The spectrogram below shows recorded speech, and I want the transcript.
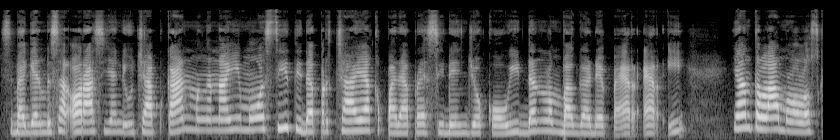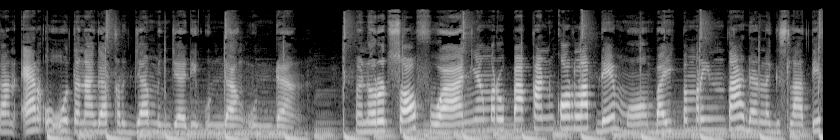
Sebagian besar orasi yang diucapkan mengenai mosi tidak percaya kepada Presiden Jokowi dan lembaga DPR RI yang telah meloloskan RUU Tenaga Kerja menjadi undang-undang. Menurut Sofwan yang merupakan korlap demo, baik pemerintah dan legislatif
